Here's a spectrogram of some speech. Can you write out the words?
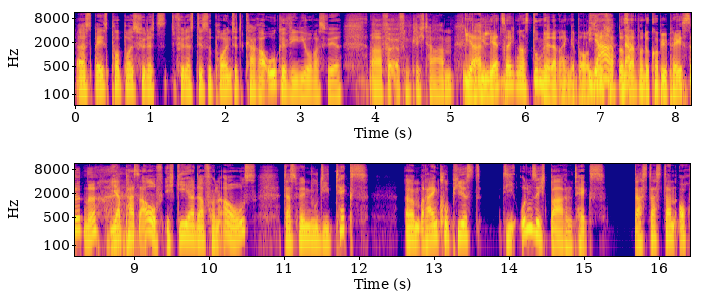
äh, Space Pop Boys, für das, für das Disappointed Karaoke-Video, was wir äh, veröffentlicht haben. Ja, da, die Leerzeichen hast du mir da reingebaut. Ja, ne? Ich habe das na- einfach nur copy-pasted, ne? Ja, pass auf, ich gehe ja davon aus, dass wenn du die Tags ähm, reinkopierst, die unsichtbaren Tags, dass das dann auch,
